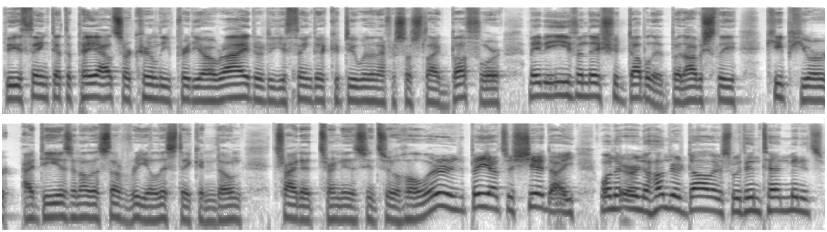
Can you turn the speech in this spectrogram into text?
Do you think that the payouts are currently pretty alright, or do you think they could do with an ever so slight buff, or maybe even they should double it? But obviously, keep your ideas and all that stuff realistic and don't try to turn this into a whole, the payouts are shit, I want to earn a $100 within 10 minutes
